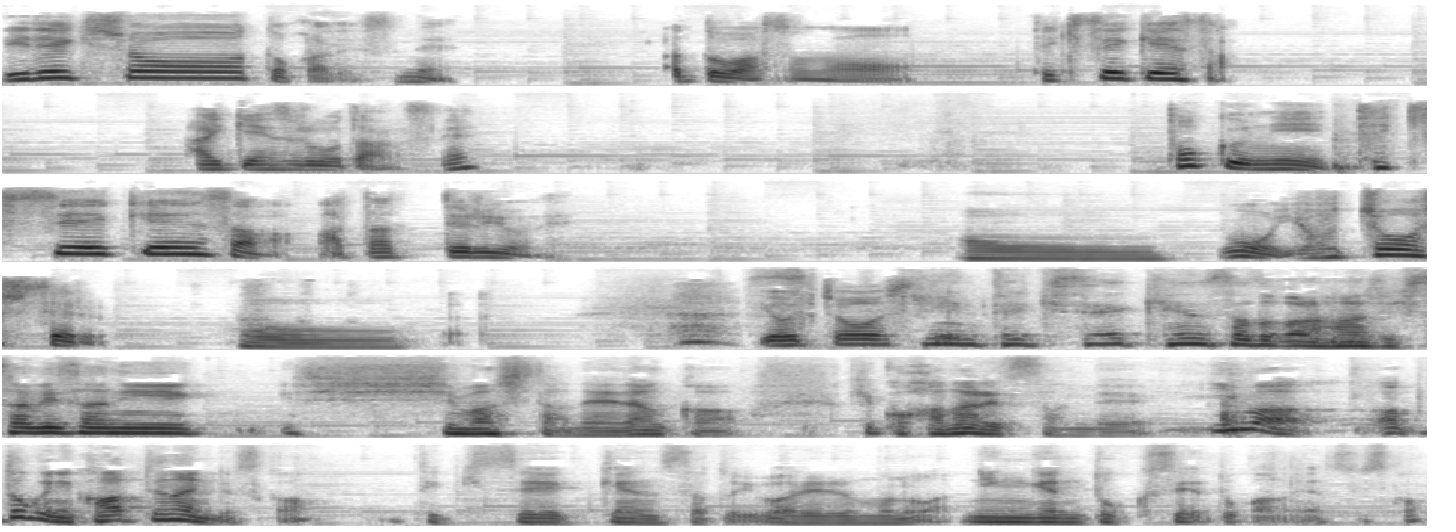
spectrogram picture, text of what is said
履歴書とかですね、あとはその、適正検査、拝見することなんですね。特に適正検査は当たってるよね。おー。もう予兆してる。おー。予兆してる。最近適正検査とかの話久々にしましたね。なんか結構離れてたんで。今、あ特に変わってないんですか？適正検査と言われるものは人間特性とかのやつですか？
